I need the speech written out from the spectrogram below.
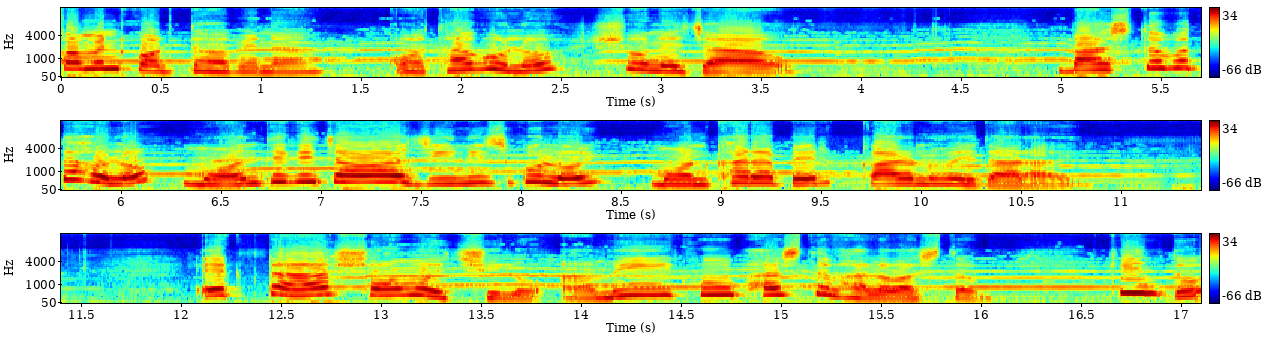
কমেন্ট করতে হবে না। কথাগুলো শুনে যাও। বাস্তবতা হলো, মন থেকে চাওয়া জিনিসগুলোই মন খারাপের কারণ হয়ে দাঁড়ায়। একটা সময় ছিল, আমি খুব হাসতে ভালোবাসতাম, কিন্তু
